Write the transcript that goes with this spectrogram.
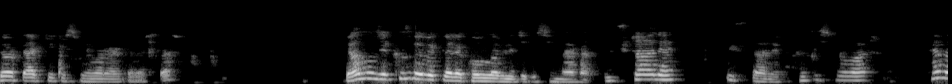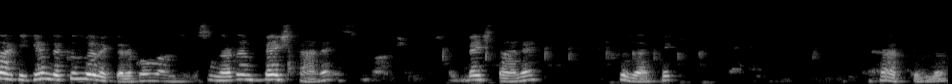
4 erkek ismi var arkadaşlar. Yalnızca kız bebeklere konulabilecek isimlerden 3 tane 3 tane kız ismi var. Hem erkek hem de kız bebeklere konulabilecek isimlerden 5 tane isim varmış. 5 tane kız erkek her türlü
